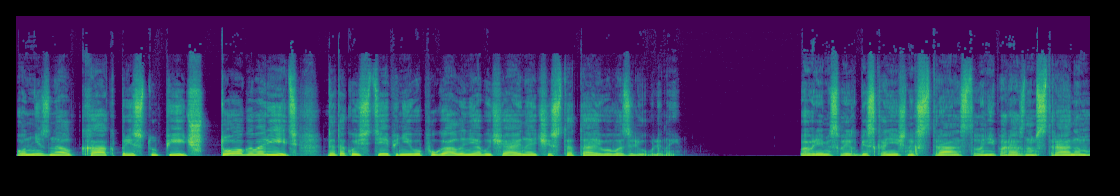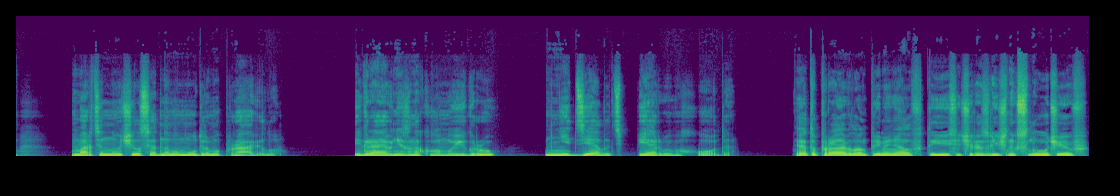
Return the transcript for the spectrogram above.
Он не знал, как приступить, что говорить. До такой степени его пугала необычайная чистота его возлюбленной. Во время своих бесконечных странствований по разным странам Мартин научился одному мудрому правилу. Играя в незнакомую игру, не делать первого хода. Это правило он применял в тысячи различных случаев,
